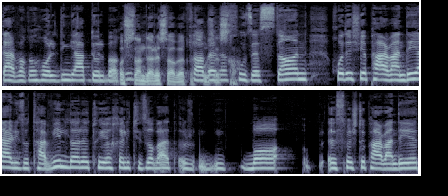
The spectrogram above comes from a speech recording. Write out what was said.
در واقع هلدینگ عبدالباقی استاندار سابق, سابق خوزستان. خوزستان خودش یه پرونده عریض و طویل داره توی خیلی چیزا بعد با اسمش توی پرونده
